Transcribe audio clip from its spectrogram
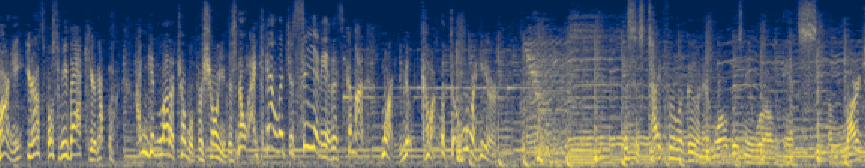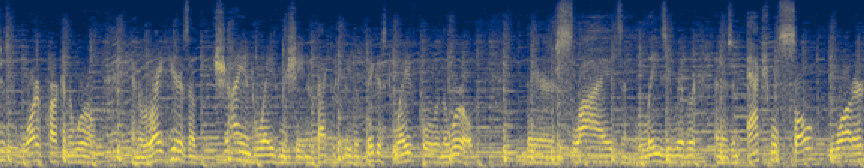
Marty, you're not supposed to be back here. No, I can get in a lot of trouble for showing you this. No, I can't let you see any of this. Come on, Marty, really, come on, let's go over here. This is Typhoon Lagoon at Walt Disney World. It's the largest water park in the world. And right here is a giant wave machine. In fact, it'll be the biggest wave pool in the world. There's slides and lazy river, and there's an actual saltwater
